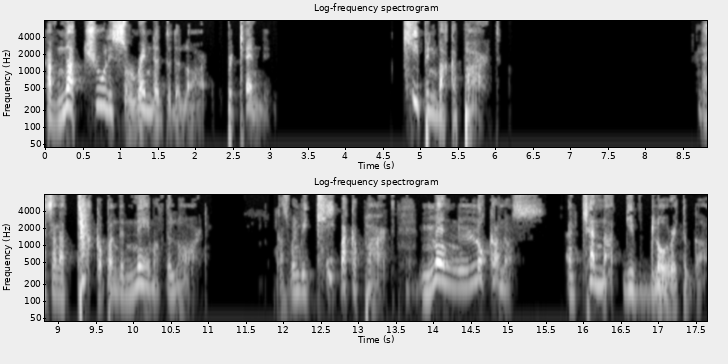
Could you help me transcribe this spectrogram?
have not truly surrendered to the Lord, pretending, keeping back apart. And that's an attack upon the name of the Lord. Because when we keep back apart, men look on us and cannot give glory to God.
